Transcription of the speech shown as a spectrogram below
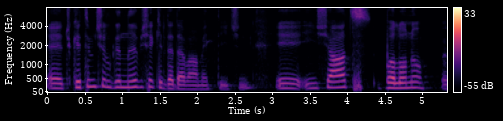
E, tüketim çılgınlığı bir şekilde devam ettiği için. E, inşaat balonu e,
